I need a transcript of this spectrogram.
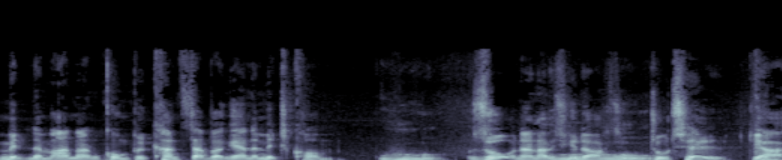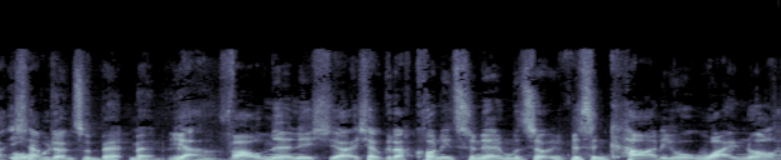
mit einem anderen Kumpel, kannst aber gerne mitkommen. Uh. So und dann habe ich gedacht, Uh. du Till, ja, ich habe Bouldern zu Batman. ja, warum denn nicht? Ja, ich habe gedacht, konditionell muss ich auch ein bisschen Cardio, why not?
